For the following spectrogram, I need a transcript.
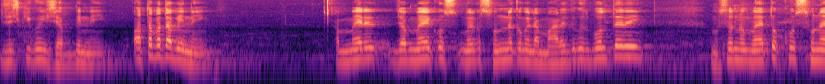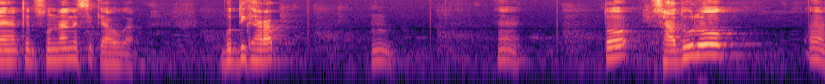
जिसकी कोई हिसाब भी नहीं अता पता भी नहीं। अब मेरे जब मैं कुछ मेरे को सुनने को मिला महाराज कुछ बोलते रही। सुन मैं तो कुछ सुनाया किंतु सुनाने से क्या होगा? बुद्धि खराब। हम्म, हैं। तो साधु लोग हाँ,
